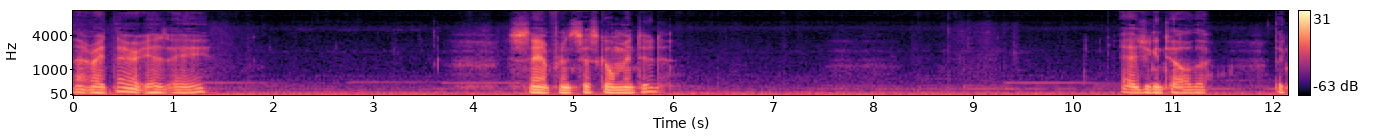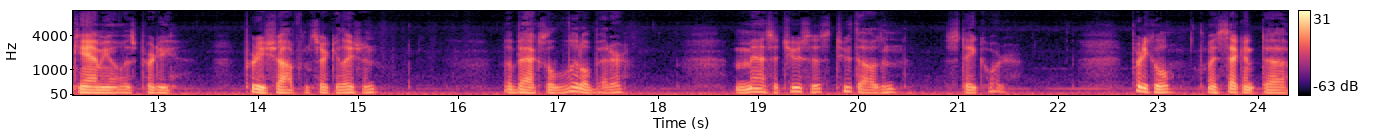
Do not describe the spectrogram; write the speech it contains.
That right there is a San Francisco minted. As you can tell, the the cameo is pretty pretty shot from circulation. The back's a little better. Massachusetts 2000 state quarter. Pretty cool. It's my second uh,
